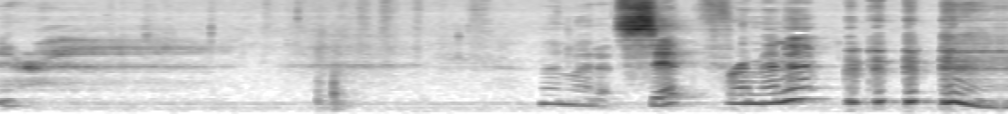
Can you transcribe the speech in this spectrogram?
There. Then let it sit for a minute.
